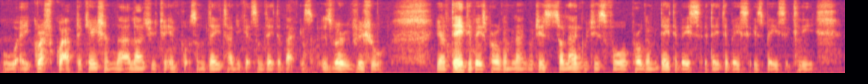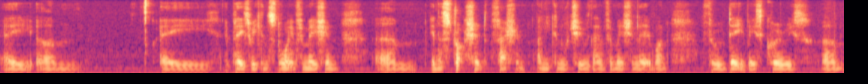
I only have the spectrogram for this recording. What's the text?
or a graphical application that allows you to input some data and you get some data back. It's, it's very visual. You have database programming languages. So languages for programming database. A database is basically a um, a, a place where you can store information um, in a structured fashion and you can retrieve that information later on through database queries. Um,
